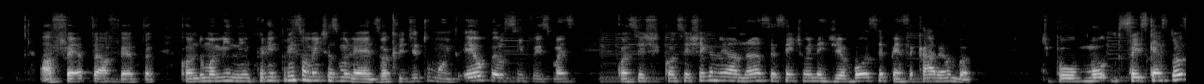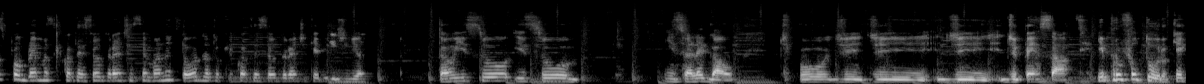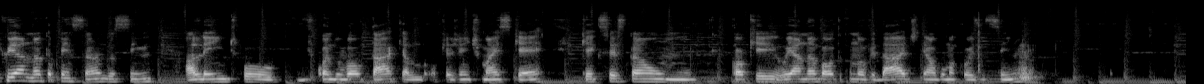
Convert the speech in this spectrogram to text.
afeta, afeta. Quando uma menina, principalmente as mulheres, eu acredito muito. Eu, pelo sinto isso, mas quando você, quando você chega no Yanã, você sente uma energia boa, você pensa, caramba, tipo, você esquece todos os problemas que aconteceu durante a semana toda do que aconteceu durante aquele dia. Então isso, isso, isso é legal tipo, de, de, de, de pensar. E para o futuro, o que, que o Yanan tá pensando, assim, além, tipo, quando voltar, que é o que a gente mais quer, o que, que vocês estão... Qual que o Yanan volta com novidade? Tem alguma coisa assim?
